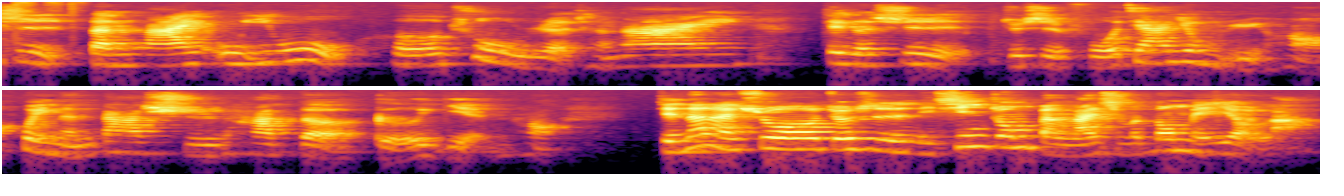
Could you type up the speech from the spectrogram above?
是本来无一物，何处惹尘埃？这个是就是佛家用语哈，慧能大师他的格言哈。简单来说，就是你心中本来什么都没有啦，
